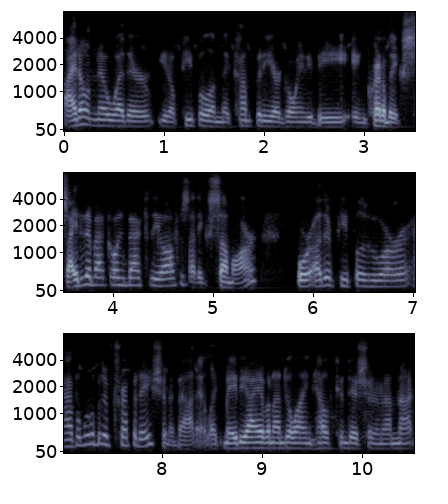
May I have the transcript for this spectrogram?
I don't know whether, you know, people in the company are going to be incredibly excited about going back to the office. I think some are or other people who are have a little bit of trepidation about it like maybe i have an underlying health condition and i'm not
